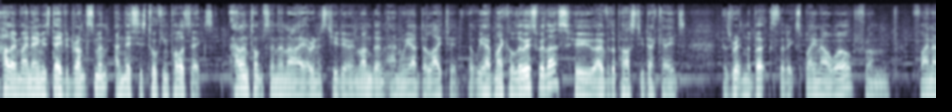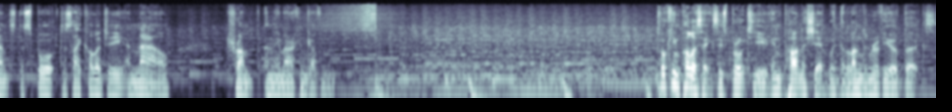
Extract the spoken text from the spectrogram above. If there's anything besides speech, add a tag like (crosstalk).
Hello, my name is David Runciman, and this is Talking Politics. Helen Thompson and I are in a studio in London, and we are delighted that we have Michael Lewis with us, who, over the past two decades, has written the books that explain our world from finance to sport to psychology, and now Trump and the American government. Talking Politics is brought to you in partnership with the London Review of Books.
